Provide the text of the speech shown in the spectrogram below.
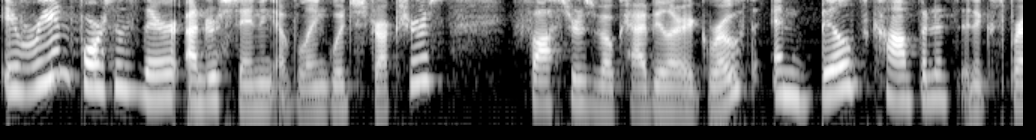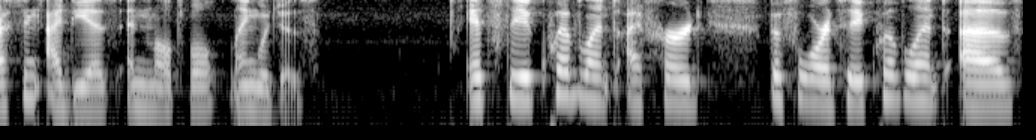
it reinforces their understanding of language structures, fosters vocabulary growth, and builds confidence in expressing ideas in multiple languages. It's the equivalent, I've heard before, it's the equivalent of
